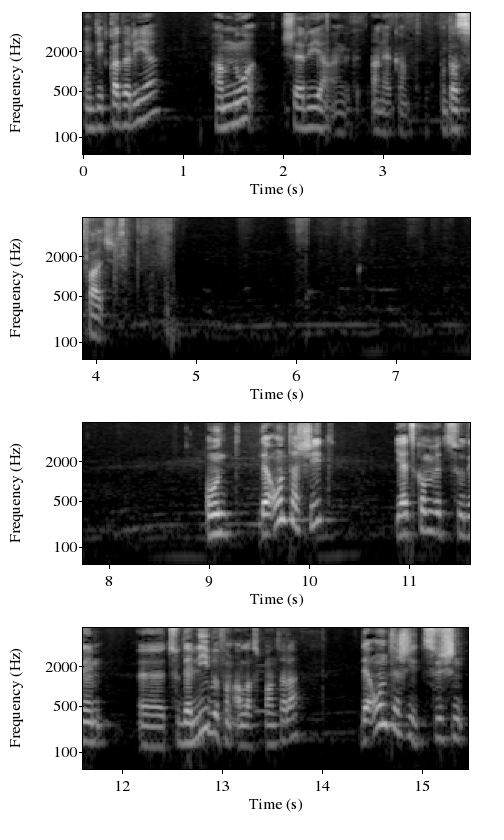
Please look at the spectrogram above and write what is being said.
und die Qadariya haben nur Sharia anerkannt. Und das ist falsch. Und der Unterschied, jetzt kommen wir zu, dem, äh, zu der Liebe von Allah subhanahu Der Unterschied zwischen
